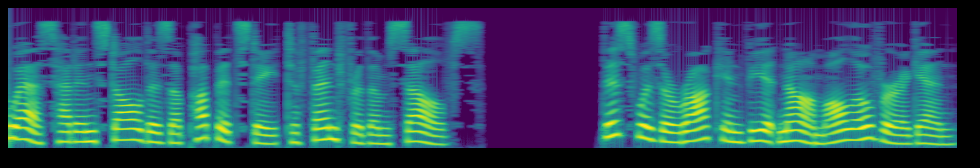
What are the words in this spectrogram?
U.S. had installed as a puppet state to fend for themselves. This was Iraq and Vietnam all over again,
